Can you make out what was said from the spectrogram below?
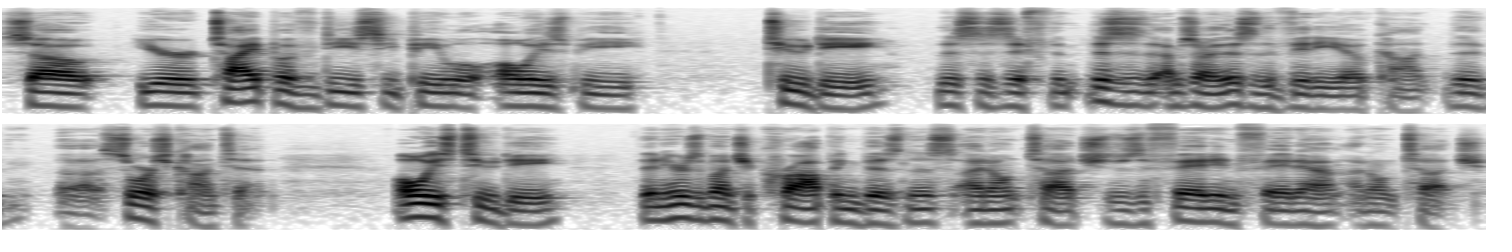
So your type of DCP will always be 2D. This is if the, this is I'm sorry, this is the video con the uh, source content. Always 2D. Then here's a bunch of cropping business I don't touch. There's a fade in, fade out I don't touch.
